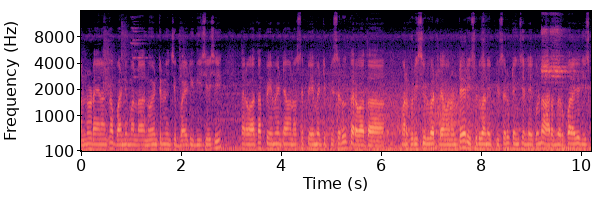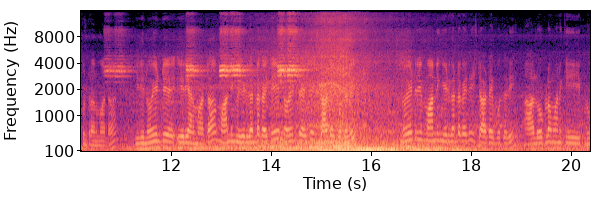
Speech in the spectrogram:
అన్లోడ్ అయినాక బండి మళ్ళీ నో ఎంట్రీ నుంచి బయటికి తీసేసి తర్వాత పేమెంట్ ఏమైనా వస్తే పేమెంట్ ఇప్పిస్తారు. తర్వాత మనకు రిసీవ్డ్ గట్లా ఏమైనా ఉంటే రిసీవ్డ్ కానీ ఇప్పిస్తారు. టెన్షన్ లేకుండా ఆరు వందల రూపాయలు అయితే తీసుకుంటారు అనమాట ఇది నో ఎంట్రీ ఏరియా అనమాట మార్నింగ్ ఏడు గంటలకు అయితే నో ఎంట్రీ అయితే స్టార్ట్ అయిపోతుంది. నో ఎంట్రీ మార్నింగ్ ఏడు గంటలకు అయితే స్టార్ట్ అయిపోతుంది. ఆ లోపల మనకి ఇప్పుడు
